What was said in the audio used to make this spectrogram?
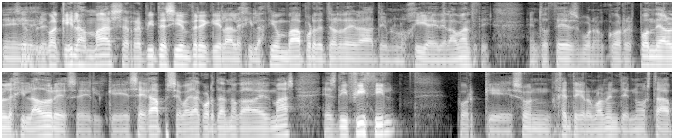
Eh, siempre. igual que Elon Musk, se repite siempre que la legislación va por detrás de la tecnología y del avance. Entonces, bueno, corresponde a los legisladores el que ese gap se vaya cortando cada vez más. Es difícil, porque son gente que normalmente no está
